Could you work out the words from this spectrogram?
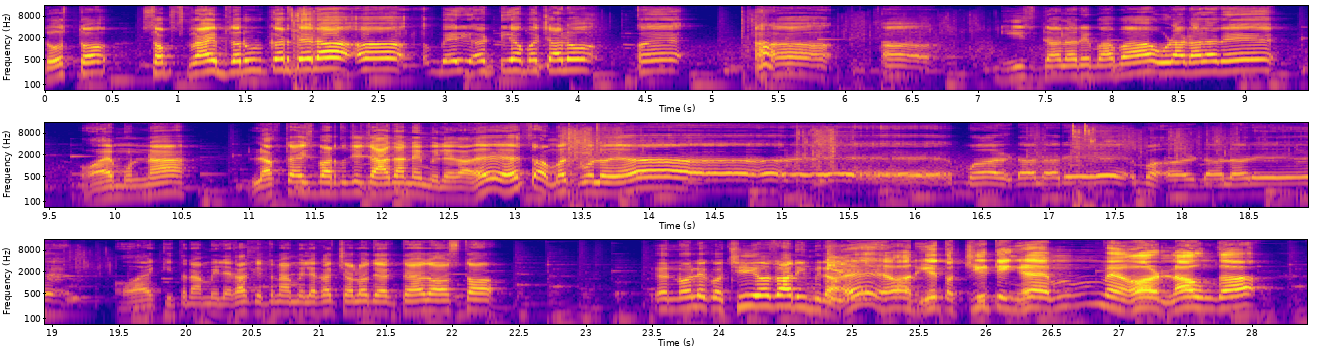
दोस्तों सब्सक्राइब ज़रूर कर देना। आ, मेरी हड्डियाँ बचा लो। घीस डाला रे बाबा उड़ा डाला रे। ओए मुन्ना लगता है इस बार तुझे ज़्यादा नहीं मिलेगा। ए, ऐसा मत बोलो यार। मार डाला रे मार डाला रे। ओए कितना मिलेगा कितना मिलेगा? चलो देखते हैं दोस्तों। ये नोले को छह हज़ार ही मिला। है यार ये तो चीटिंग है। मैं और लाऊँगा।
